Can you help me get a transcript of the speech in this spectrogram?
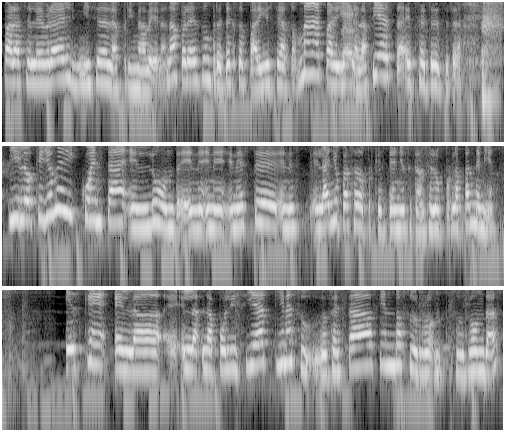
para celebrar el inicio de la primavera, ¿no? Pero es un pretexto para irse a tomar, para irse a la fiesta, etcétera, etcétera. Y lo que yo me di cuenta en Lund, en, en, este, en el año pasado, porque este año se canceló por la pandemia, es que en la, la, policía tiene su, o sea, está haciendo sus rondas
